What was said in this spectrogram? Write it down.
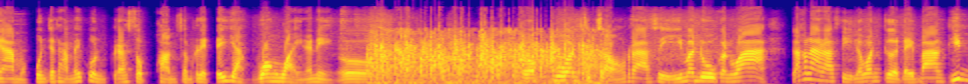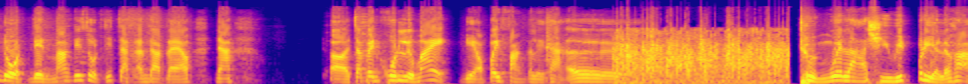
งามของคุณจะทำให้คุณประสบความสำเร็จได้อย่างว่องไวนั่นเองเออ ครบถ้วน 12 ราศีมาดูกันว่า ลัคนาราศีและวันเกิดใดบ้างที่โดดเด่นมากที่สุดที่จัดอันดับแล้วนะ เอ่อจะเป็นคุณหรือไม่ เดี๋ยวไปฟังกันเลยค่ะ เออ ถึงเวลาชีวิตเปลี่ยนแล้วค่ะ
